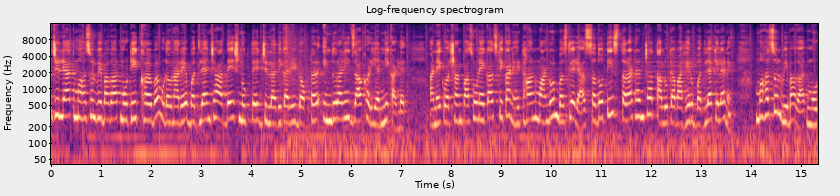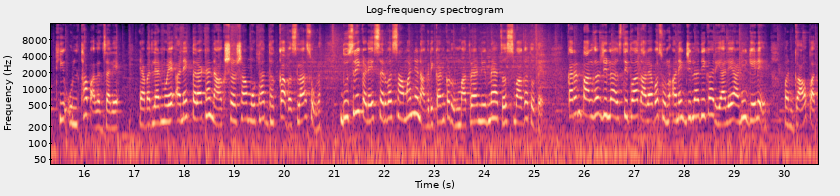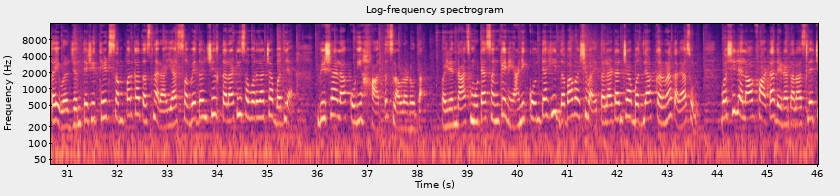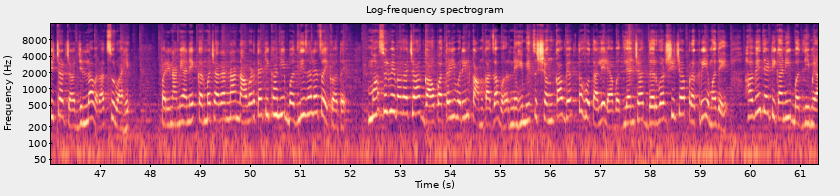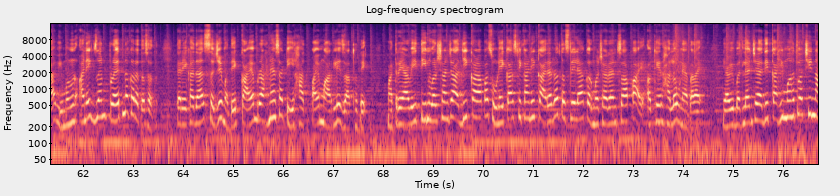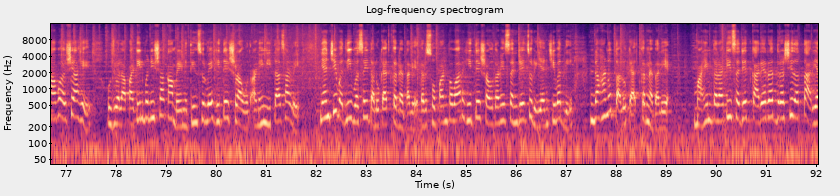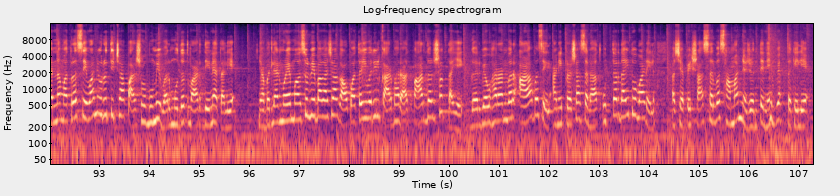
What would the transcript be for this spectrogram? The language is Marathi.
जिल्ह्यात महसूल विभागात मोठी खळबळ उडवणारे बदल्यांचे आदेश नुकतेच जिल्हाधिकारी डॉक्टर इंदुराणी जाखड यांनी काढलेत. अनेक वर्षांपासून एकाच ठिकाणी ठाण मांडून बसलेल्या सदोतीस तलाठ्यांच्या तालुक्याबाहेर बदल्या केल्याने महसूल विभागात मोठी उलथापालथ झाली आहे. या बदल्यांमुळे अनेक तलाठ्यांना अक्षरशः मोठा धक्का बसला असून दुसरीकडे सर्वसामान्य नागरिकांकडून मात्र या निर्णयाचं स्वागत होतं कारण पालघर जिल्हा अस्तित्वात आल्यापासून अनेक जिल्हाधिकारी आले आणि गेले. पण गाव पातळीवर जनतेशी थेट संपर्कात असणाऱ्या या संवेदनशील तलाठी संवर्गाच्या बदल्या विषयाला कोणी हातच लावला नव्हता. पहिल्यांदाच मोठ्या संख्येने आणि कोणत्याही दबावाशिवाय तलाट्यांच्या बदल्या करण्यात आल्या असून वशिल्याला फाटा देण्यात आला असल्याची चर्चा जिल्हाभरात सुरू आहे. परिणामी अनेक कर्मचाऱ्यांना नावडत्या ठिकाणी बदली झाल्याचं ऐकत आहे महसूल विभागाच्या गाव पातळीवरील कामकाजावर नेहमीच शंका व्यक्त होत आलेल्या बदल्यांच्या दरवर्षीच्या प्रक्रियेमध्ये हवे त्या ठिकाणी बदली मिळावी म्हणून अनेक जण प्रयत्न करत असत तर एखाद्या सजेमध्ये कायम राहण्यासाठी हातपाय मारले जात होते. मात्र यावेळी तीन वर्षांच्या अधिक काळापासून एकाच ठिकाणी कार्यरत असलेल्या कर्मचाऱ्यांचा पाय अखेर हलवण्यात आलाय. यावेळी बदल्यांच्या यादीत काही महत्त्वाची नावं अशी आहेत उज्ज्वला पाटील मनीषा कांबळे नितीन सुर्वे हितेश राऊत आणि नीता साळवे यांची बदली वसई तालुक्यात करण्यात आली आहे. तर सोपान पवार हितेश राऊत आणि संजय चुरी यांची बदली डहाणू तालुक्यात करण्यात आली आहे. माहीम तलाठी सजेत कार्यरत रशीद अत्तार यांना मात्र सेवानिवृत्तीच्या पार्श्वभूमीवर मुदतवाढ देण्यात आली आहे. या बदल्यांमुळे महसूल विभागाच्या गाव पातळीवरील कारभारात पारदर्शकता येईल. गैरव्यवहारांवर आळा बसेल आणि प्रशासनात उत्तरदायित्व वाढेल अशी अपेक्षा सर्वसामान्य जनतेने व्यक्त केली आहे.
